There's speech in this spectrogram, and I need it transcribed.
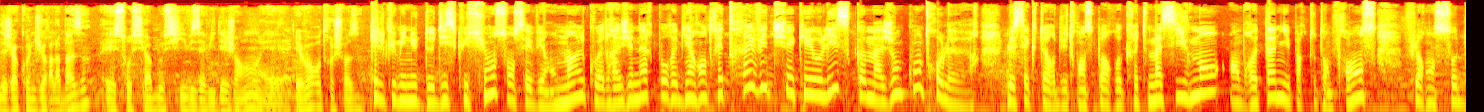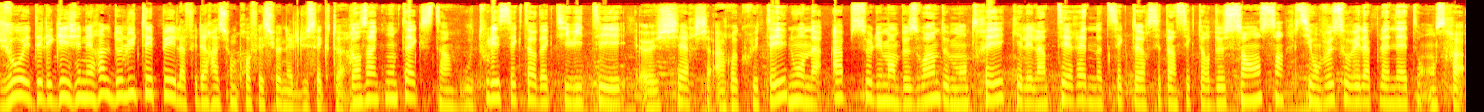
déjà conduire à la base, et sociable aussi vis-à-vis des gens et, voir autre chose. Quelques minutes de discussion, son CV en main, le quadragénaire pourrait bien rentrer très vite chez Keolis comme agent contrôleur. Le secteur du transport recrute massivement en Bretagne et partout en France. Florence Sodjo est déléguée générale de l'UTP, la Fédération professionnelle du secteur. Dans un contexte où tous les secteurs d'activité euh, cherchent à recruter, nous, on a absolument besoin de montrer quel est l'intérêt de notre secteur. C'est un secteur de sens. Si on veut sauver la planète, on sera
